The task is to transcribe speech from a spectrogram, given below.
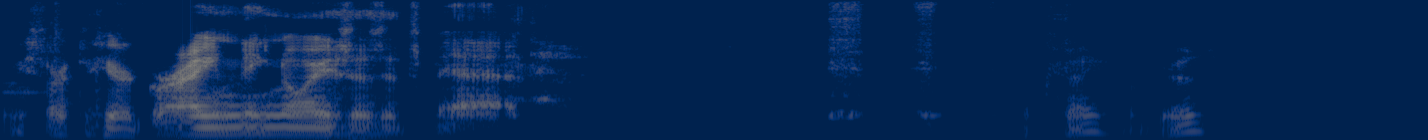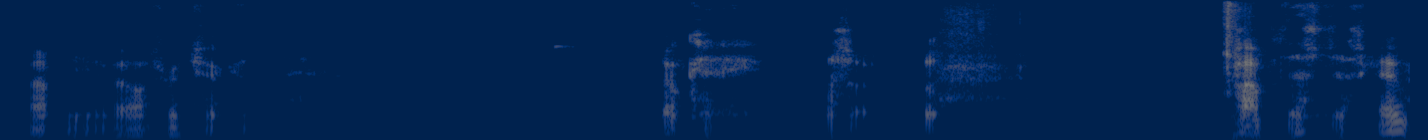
We start to hear grinding noises. It's bad. Okay, we're good. Copy of Alfred Chicken. Okay, so pop this disc out.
